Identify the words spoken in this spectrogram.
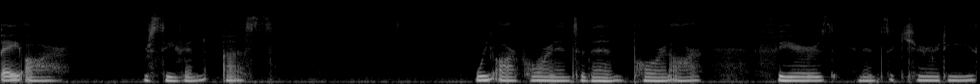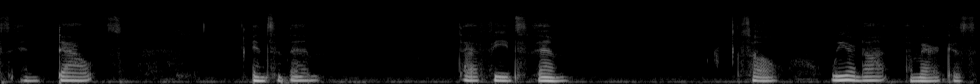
they are receiving us. We are pouring into them, pouring our fears and insecurities and doubts into them. That feeds them. So, we are not America's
